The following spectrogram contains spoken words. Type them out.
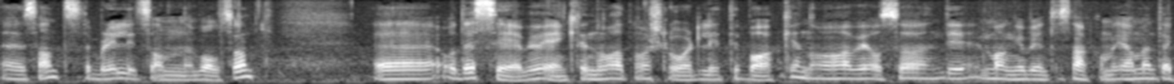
Eh, så det blir litt sånn voldsomt. Uh, og det ser vi jo egentlig nå, at nå slår det litt tilbake. Nå har vi også de, mange begynt å snakke om ja, men det,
